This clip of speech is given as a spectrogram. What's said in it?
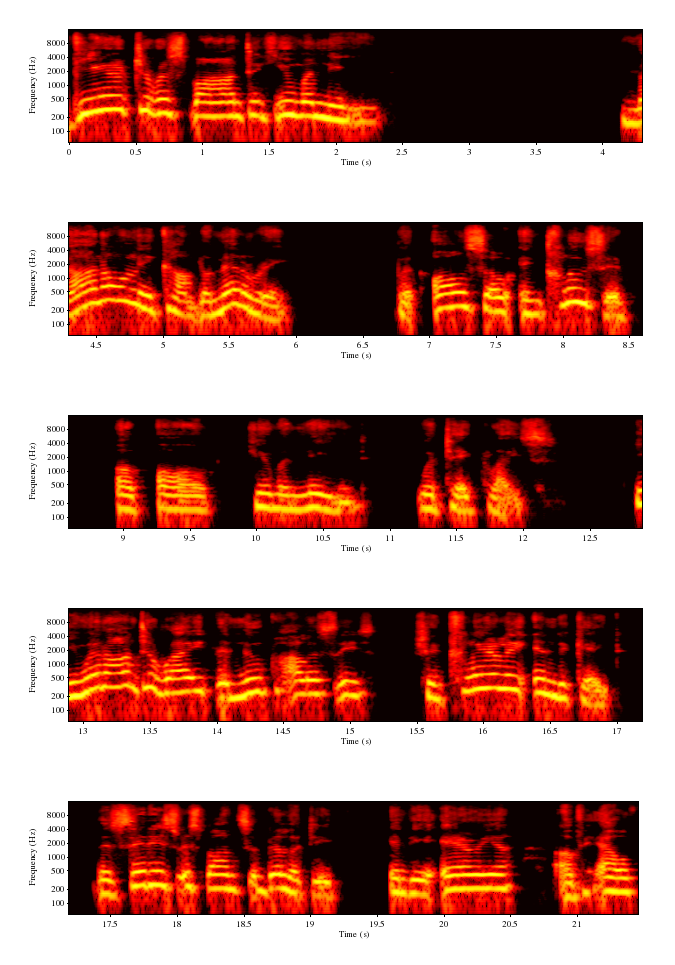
geared to respond to human need, not only complementary, but also inclusive of all human need, would take place. He went on to write that new policies should clearly indicate the city's responsibility in the area of health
